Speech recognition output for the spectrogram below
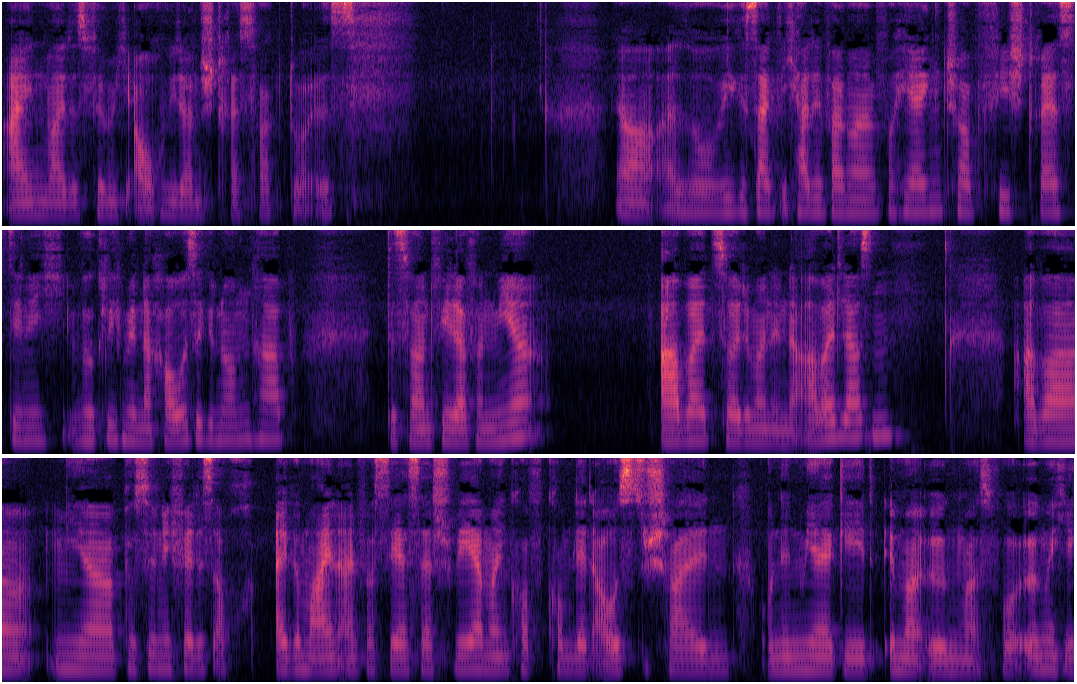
ein, weil das für mich auch wieder ein Stressfaktor ist. Ja, also wie gesagt, ich hatte bei meinem vorherigen Job viel Stress, den ich wirklich mit nach Hause genommen habe. Das war ein Fehler von mir. Arbeit sollte man in der Arbeit lassen. Aber mir persönlich fällt es auch allgemein einfach sehr, sehr schwer, meinen Kopf komplett auszuschalten. Und in mir geht immer irgendwas vor. Irgendwelche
